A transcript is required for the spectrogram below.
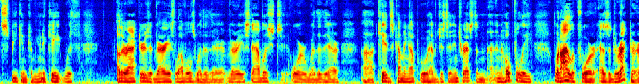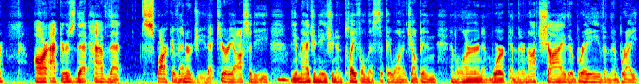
speak and communicate with other actors at various levels, whether they're very established or whether they're uh, kids coming up who have just an interest. And, and hopefully, what I look for as a director are actors that have that spark of energy, that curiosity, the imagination and playfulness that they want to jump in and learn and work and they're not shy, they're brave and they're bright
